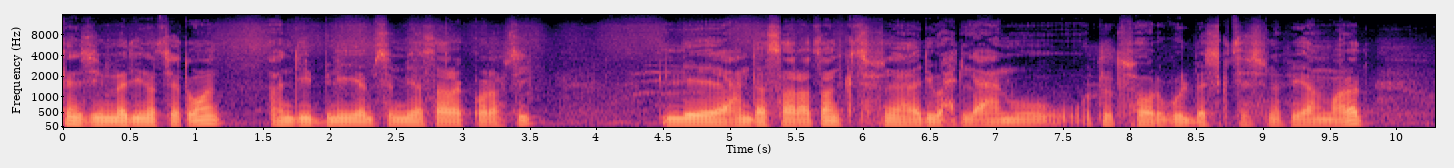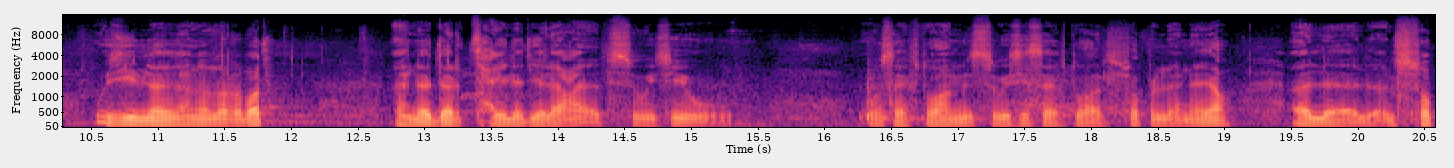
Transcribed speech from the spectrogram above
كنجي من مدينة تطوان عندي بنية مسمية سارة كرهتي اللي عندها سرطان اكتشفنا هذه واحد العام وثلاث شهور قول باش اكتشفنا فيها المرض وجينا هنا للرباط. هنا دارت التحليله ديالها في السويسي و... وصيفطوها من السويسي صيفطوها للشوب لهنايا الشوب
